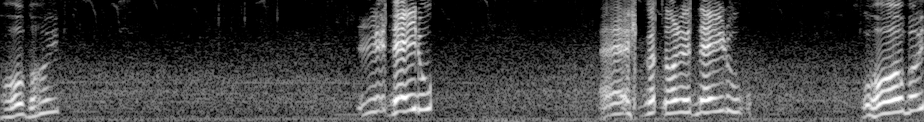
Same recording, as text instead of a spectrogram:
어뭘 내일우 에 이거 너는 내일우 어뭘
